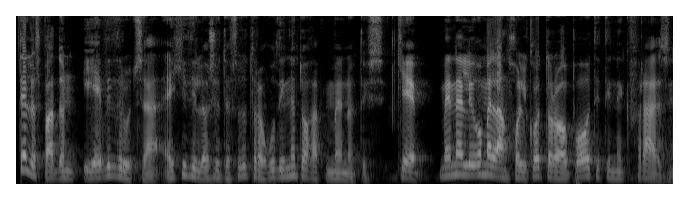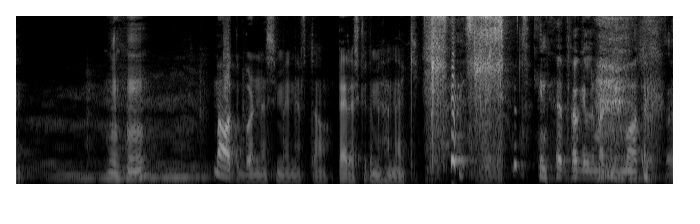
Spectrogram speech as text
Τέλος πάντων, η Εύη Δρούτσα έχει δηλώσει ότι αυτό το τραγούδι είναι το αγαπημένο της. Και με ένα λίγο μελαγχολικό τρόπο ότι την εκφράζει. Με ό,τι μπορεί να σημαίνει αυτό. Πέρασε και το μηχανάκι. είναι επαγγελματισμός αυτός.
